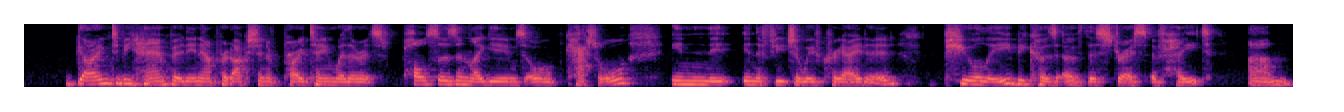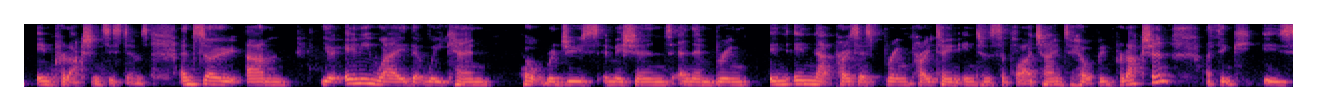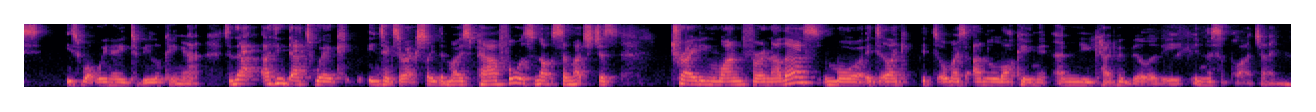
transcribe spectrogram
going to be hampered in our production of protein, whether it's pulses and legumes or cattle, in the in the future we've created purely because of the stress of heat um, in production systems. And so, um, you know, any way that we can help reduce emissions and then bring in in that process bring protein into the supply chain to help in production i think is is what we need to be looking at so that i think that's where insects are actually the most powerful it's not so much just trading one for another it's more it's like it's almost unlocking a new capability in the supply chain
